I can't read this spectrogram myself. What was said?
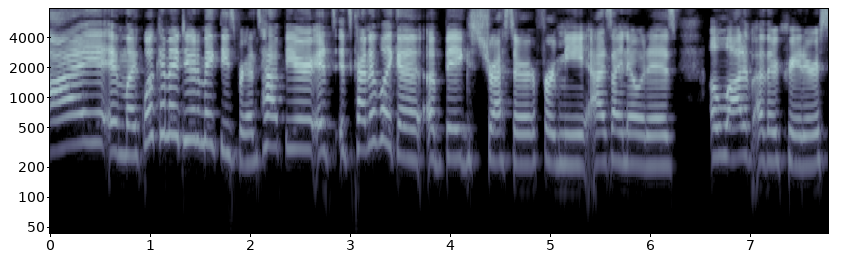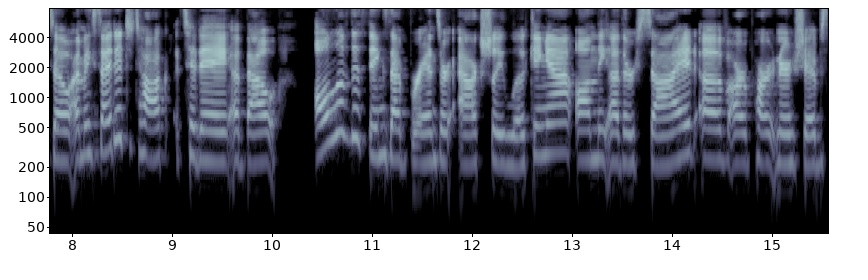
i am like what can i do to make these brands happier? It's it's kind of like a, a big stressor for me as i know it is a lot of other creators. So i'm excited to talk today about all of the things that brands are actually looking at on the other side of our partnerships.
